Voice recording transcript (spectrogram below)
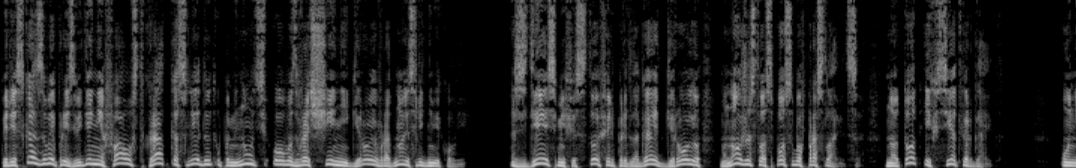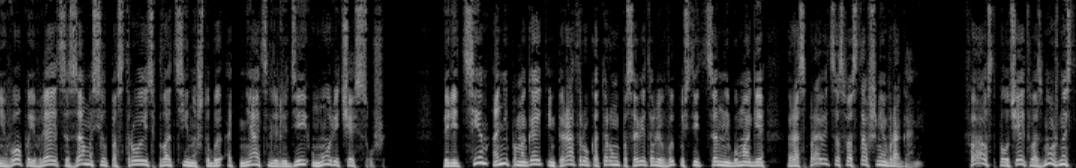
Пересказывая произведение «Фауст», кратко следует упомянуть о возвращении героя в родное Средневековье. Здесь Мефистофель предлагает герою множество способов прославиться, но тот их все отвергает. У него появляется замысел построить плотину, чтобы отнять для людей у моря часть суши. Перед тем они помогают императору, которому посоветовали выпустить ценные бумаги, расправиться с восставшими врагами. Фауст получает возможность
